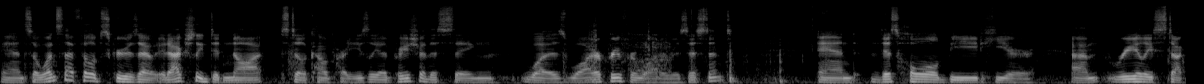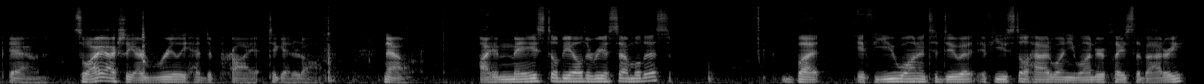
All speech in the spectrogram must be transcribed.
And so once that Phillips screw is out, it actually did not still come apart easily. I'm pretty sure this thing was waterproof or water resistant. And this whole bead here um, really stuck down. So I actually, I really had to pry it to get it off. Now, I may still be able to reassemble this, but if you wanted to do it, if you still had one, you wanted to replace the battery,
